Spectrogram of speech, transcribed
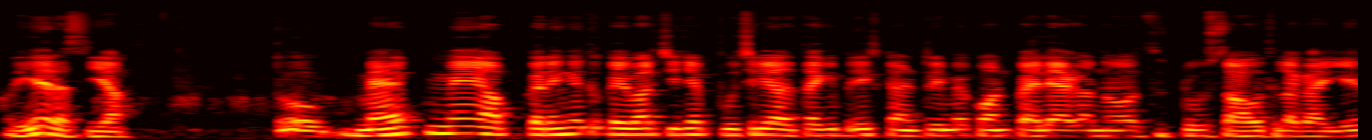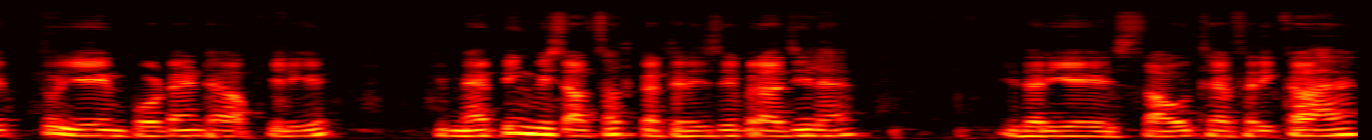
और ये रसिया। तो मैप में आप करेंगे तो कई बार चीज़ें पूछ लिया जाता है कि ब्रिक्स कंट्री में कौन पहले आएगा, नॉर्थ टू साउथ लगाइए। तो ये इंपॉर्टेंट है आपके लिए कि मैपिंग भी साथ साथ करते रहे जैसे ब्राज़ील है, इधर ये साउथ अफ्रीका है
